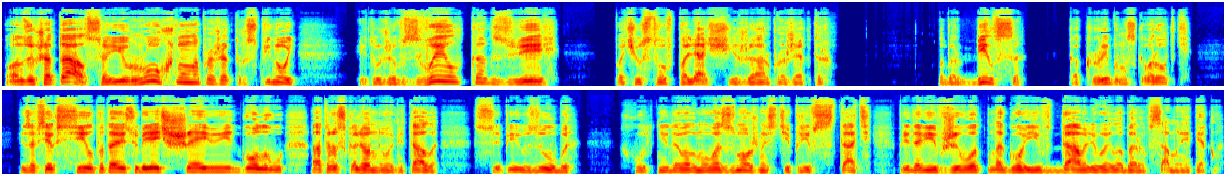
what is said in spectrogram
Он зашатался и рухнул на прожектор спиной, и тут же взвыл, как зверь, почувствовав палящий жар прожектора. Лобер бился, как рыба на сковородке, изо всех сил пытаясь уберечь шею и голову от раскаленного металла, сцепив зубы. Худ не давал ему возможности привстать, придавив живот ногой и вдавливая Лобера в самое пекло.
